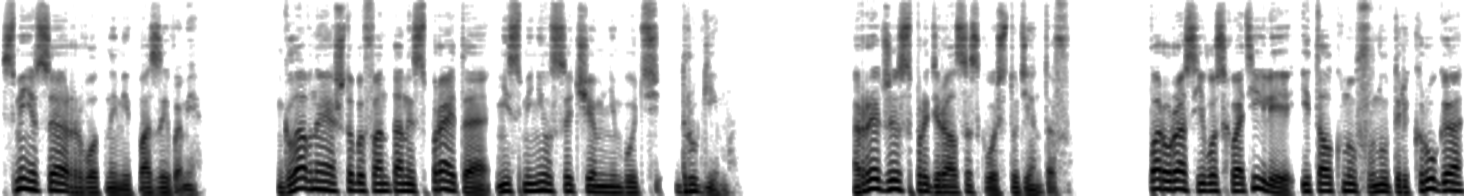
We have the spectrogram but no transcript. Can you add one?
сменятся рвотными позывами. Главное, чтобы фонтан из спрайта не сменился чем-нибудь другим. Реджес продирался сквозь студентов. Пару раз его схватили и, толкнув внутрь круга,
